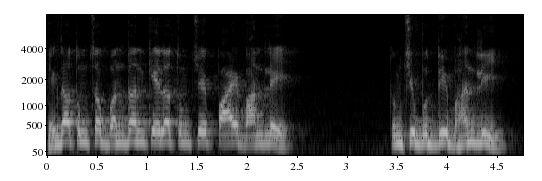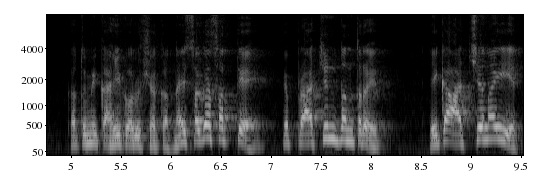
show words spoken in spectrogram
एकदा तुमचं बंधन केलं तुमचे पाय बांधले तुमची बुद्धी बांधली का तुम्ही काही करू शकत नाही? सगळं सत्य आहे. हे प्राचीन तंत्र आहेत. हे का आजचे नाही आहेत.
